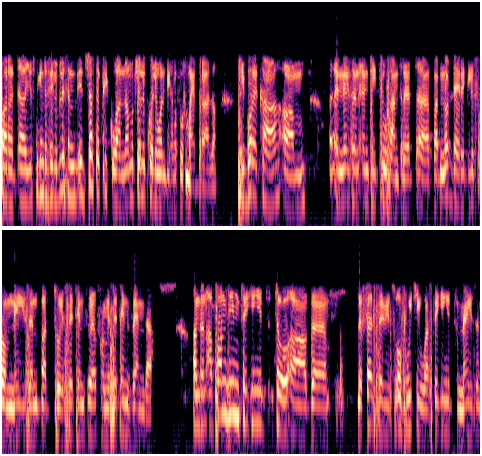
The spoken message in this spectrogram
All right, uh, you're speaking to Philip. Listen, it's just a quick one. I'm actually calling on behalf of my brother. He bought a car, um, a Nissan NP200, uh, but not directly from Nissan, but to a certain from a certain vendor. And then upon him taking it to uh, the the first service, of which he was taking it to Nissan,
